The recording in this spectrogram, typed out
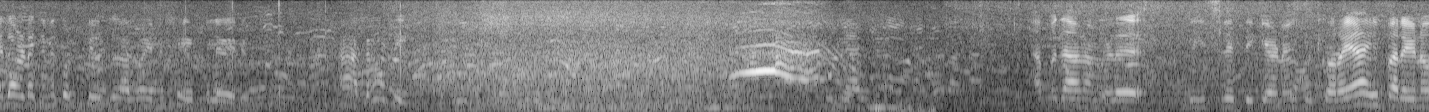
ഇതവിടെ ഇങ്ങനെ കുട്ടികൾക്ക് പറയുന്ന ഷേപ്പിൽ വരും. ആ അത്ര മതി അപ്പോൾ ഇതാ നമ്മൾ ബീച്ചിലെത്തിക്കുകയാണ് കുറെ ആയി പറയണു.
